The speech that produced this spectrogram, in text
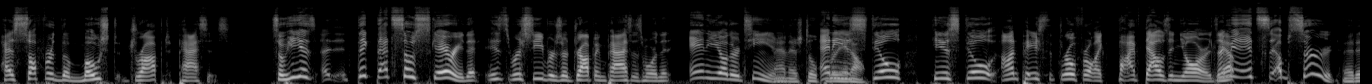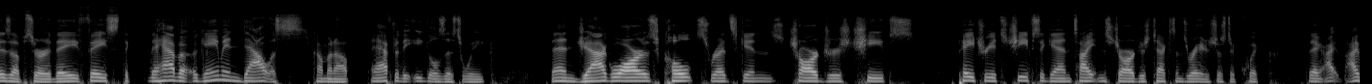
has suffered the most dropped passes. So he is. I think that's so scary that his receivers are dropping passes more than any other team. And they're still and he is and oh. still he is still on pace to throw for like five thousand yards. I mean, it's absurd. It is absurd. They face the, they have a, a game in Dallas coming up after the Eagles this week. Then Jaguars, Colts, Redskins, Chargers, Chiefs, Patriots, Chiefs again, Titans, Chargers, Texans, Raiders. Just a quick thing. I I,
